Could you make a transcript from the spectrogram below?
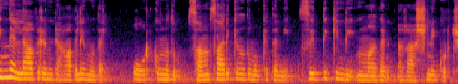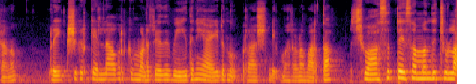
ഇന്നെല്ലാവരും രാവിലെ മുതൽ ഓർക്കുന്നതും സംസാരിക്കുന്നതുമൊക്കെ തന്നെ സിദ്ദിഖിന്റെ മകൻ റാഷിനെക്കുറിച്ചാണ്. പ്രേക്ഷകർക്ക് എല്ലാവർക്കും വളരെയധികം വേദനയായിരുന്നു റാഷിന്റെ മരണവാർത്ത. ശ്വാസത്തെ സംബന്ധിച്ചുള്ള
